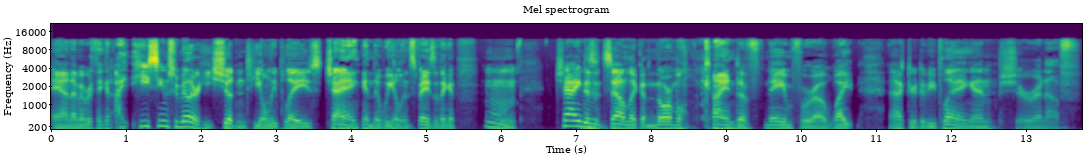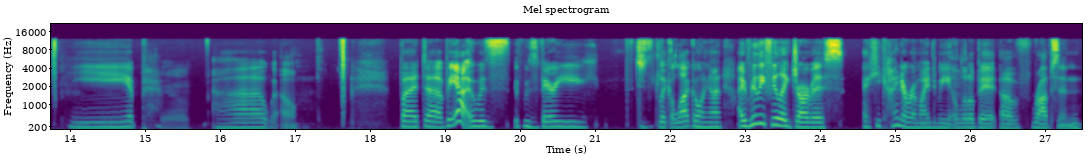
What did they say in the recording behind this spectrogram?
And I remember thinking, I, he seems familiar. He shouldn't. He only plays Chang in The Wheel in Space. I'm thinking, hmm, Chang doesn't sound like a normal kind of name for a white actor to be playing. And sure enough. Yep. Ah, well. But uh, but yeah, it was it was very just like a lot going on. I really feel like Jarvis. He kind of reminded me a little bit of Robson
